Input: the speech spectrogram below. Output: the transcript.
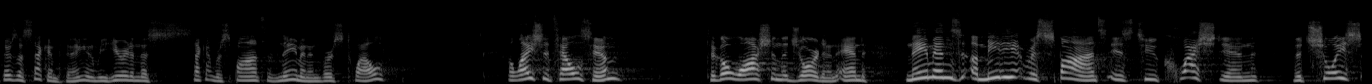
But there's a second thing, and we hear it in the second response of Naaman in verse 12. Elisha tells him to go wash in the Jordan, and Naaman's immediate response is to question the choice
